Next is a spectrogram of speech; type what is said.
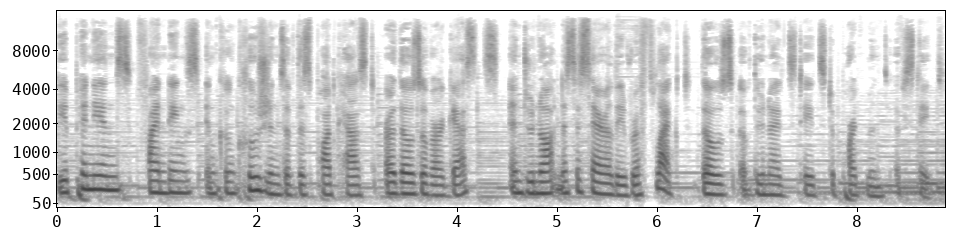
The opinions, findings, and conclusions of this podcast are those of our guests and do not necessarily reflect those of the United States Department of State.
